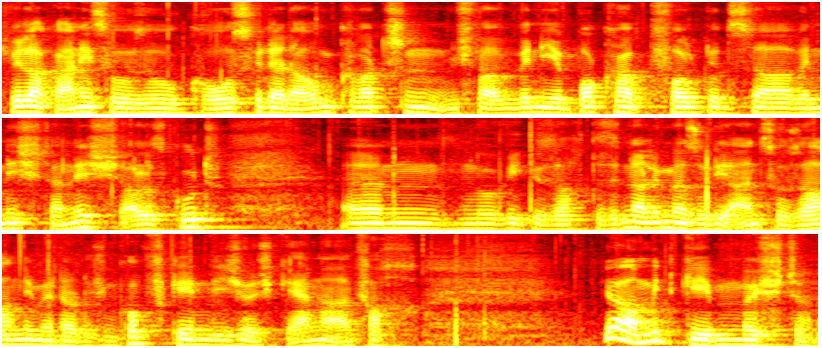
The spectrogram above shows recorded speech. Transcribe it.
Ich will auch gar nicht so, so groß wieder da rumquatschen. Ich, wenn ihr Bock habt, folgt uns da. Wenn nicht, dann nicht. Alles gut. Ähm, nur wie gesagt, das sind halt immer so die ein, zwei Sachen, die mir da durch den Kopf gehen, die ich euch gerne einfach ja, mitgeben möchte.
